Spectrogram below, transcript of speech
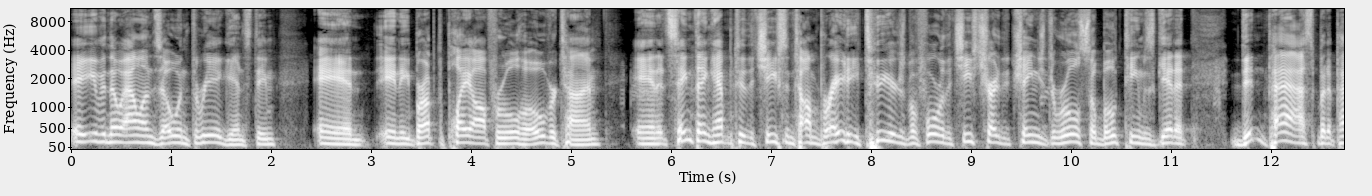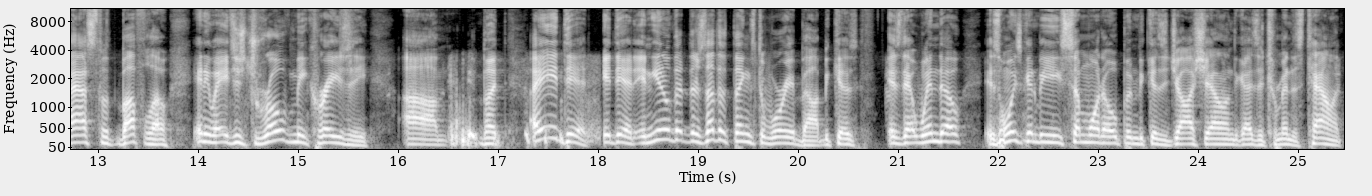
even though Allen's 0 3 against him, and and he brought up the playoff rule of overtime. And the same thing happened to the Chiefs and Tom Brady two years before. The Chiefs tried to change the rules so both teams get it. Didn't pass, but it passed with Buffalo. Anyway, it just drove me crazy um, but it did, it did, and you know there's other things to worry about because is that window is always going to be somewhat open because of Josh Allen. The guy's a tremendous talent,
